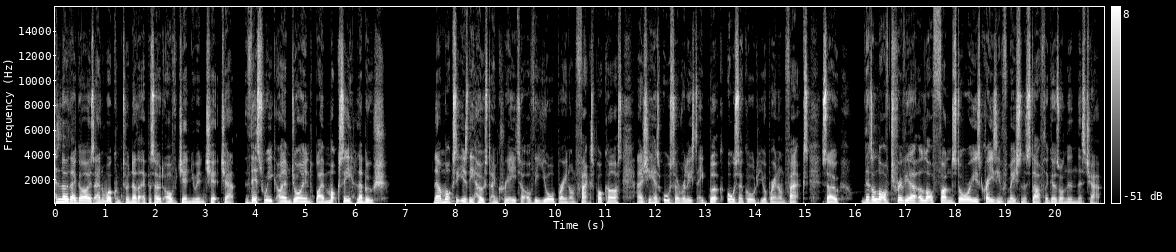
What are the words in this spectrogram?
Hello there, guys, and welcome to another episode of Genuine Chit Chat. This week I am joined by Moxie Labouche. Now, Moxie is the host and creator of the Your Brain on Facts podcast, and she has also released a book also called Your Brain on Facts. So, there's a lot of trivia, a lot of fun stories, crazy information, and stuff that goes on in this chat.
